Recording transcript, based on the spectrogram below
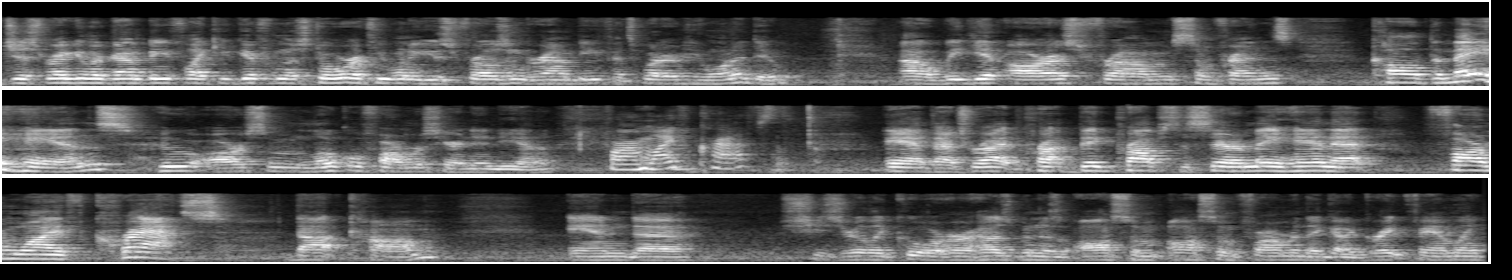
just regular ground beef like you get from the store. If you want to use frozen ground beef, it's whatever you want to do. Uh, we get ours from some friends called the Mayhans, who are some local farmers here in Indiana. Farm Wife Crafts. And that's right. Pro big props to Sarah Mahan at farmwifecrafts.com. And uh, she's really cool. Her husband is awesome, awesome farmer. They got a great family,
